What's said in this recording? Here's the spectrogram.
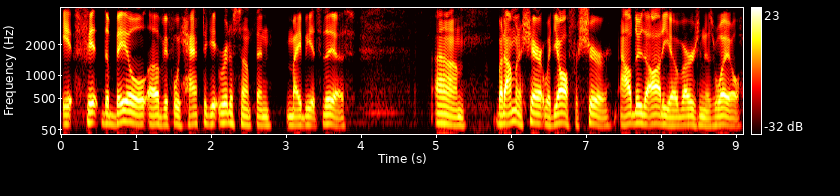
it fit the bill of if we have to get rid of something, maybe it's this. Um, but I'm going to share it with y'all for sure. I'll do the audio version as well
